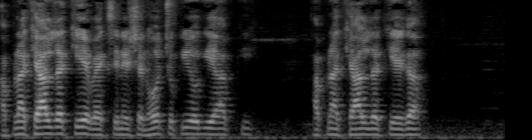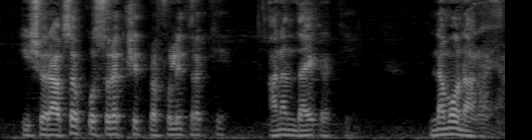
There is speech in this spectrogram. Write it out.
अपना ख्याल रखिए, वैक्सीनेशन हो चुकी होगी आपकी। अपना ख्याल रखिएगा। ईश्वर आप सबको सुरक्षित, प्रफुल्लित रखे, आनंददायक रखे। नमो नारायण।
